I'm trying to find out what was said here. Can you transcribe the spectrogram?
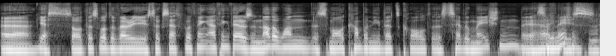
Uh, yes, so this was a very successful thing. I think there is another one, a small company that's called uh, Cellumation. They have Cellumation. These, mm.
